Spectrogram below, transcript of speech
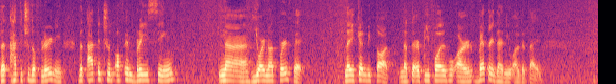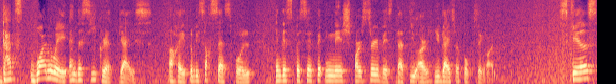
That attitude of learning, that attitude of embracing na you are not perfect. Na you can be taught that there are people who are better than you all the time. That's one way and the secret, guys. Okay, to be successful in this specific niche or service that you are you guys are focusing on. Skills,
